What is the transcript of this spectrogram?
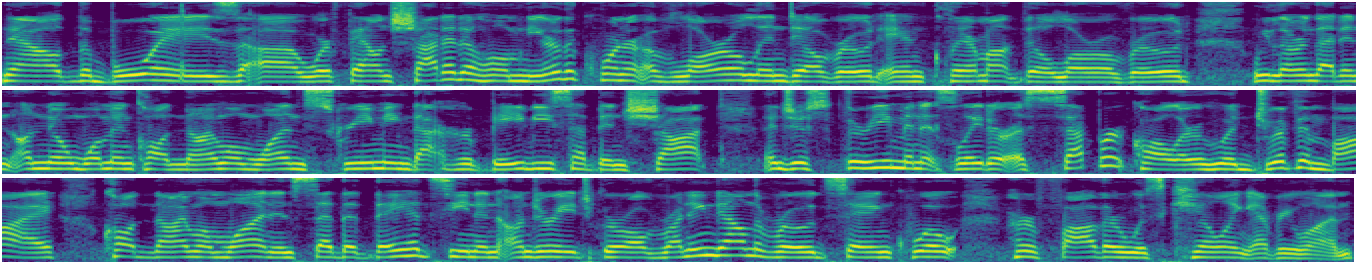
Now, the boys uh, were found shot at a home near the corner of Laurel Lindale Road and Clermontville Laurel Road. We learned that an unknown woman called 911 screaming that her babies had been shot. And just three minutes later, a separate caller who had driven by called 911 and said that they had seen an an underage girl running down the road saying, quote, her father was killing everyone.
